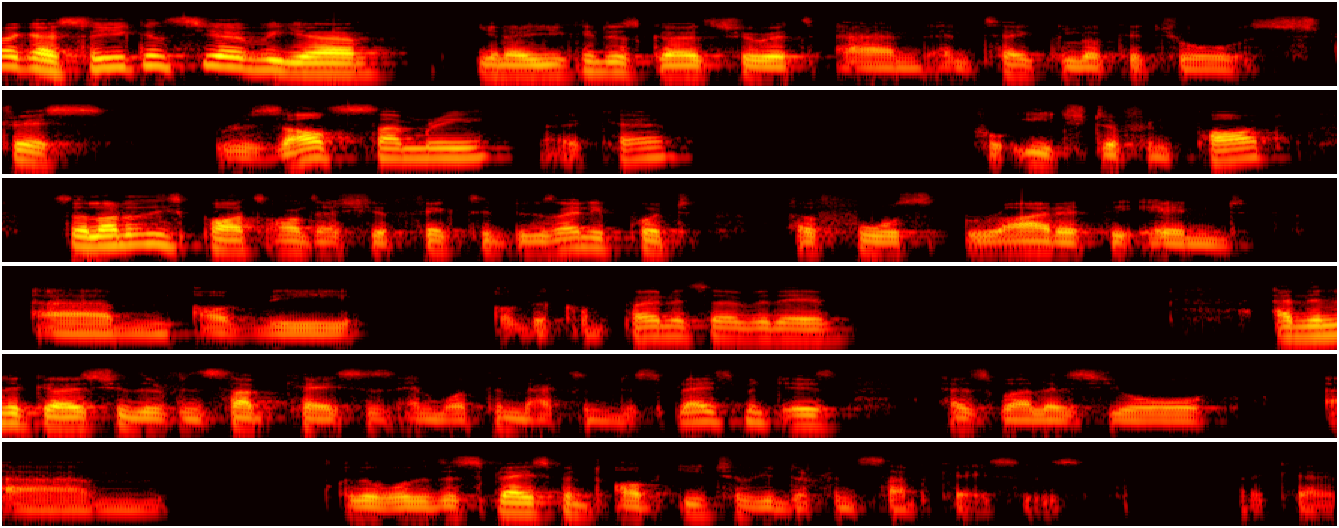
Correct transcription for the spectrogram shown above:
Okay, so you can see over here, you know, you can just go through it and, and take a look at your stress results summary, okay, for each different part. So a lot of these parts aren't actually affected because I only put a force right at the end um, of the of the components over there. And then it goes through the different subcases and what the maximum displacement is, as well as your um, the, the displacement of each of your different subcases. Okay.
